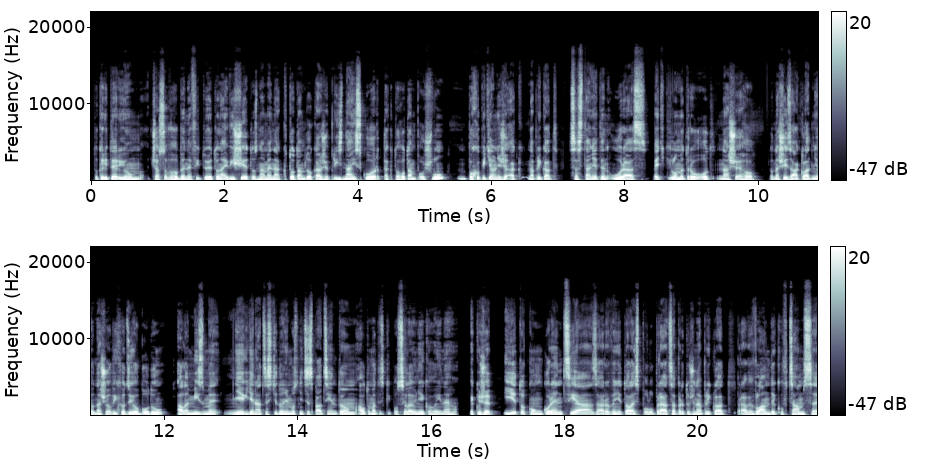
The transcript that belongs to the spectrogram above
To kritérium časového benefitu je to najvyššie, to znamená, kto tam dokáže prísť najskôr, tak toho tam pošlu. Pochopiteľne, že ak napríklad sa stane ten úraz 5 km od našeho od našej základne, od našeho východzieho bodu, ale my sme niekde na ceste do nemocnice s pacientom, automaticky posielajú niekoho iného. Akože je to konkurencia, zároveň je to ale aj spolupráca, pretože napríklad práve v Landeku v Camse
